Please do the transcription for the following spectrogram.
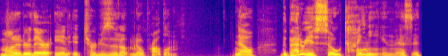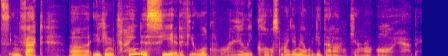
monitor there, and it charges it up no problem. Now, the battery is so tiny in this. It's, in fact, uh, you can kind of see it if you look really close. Am I going to be able to get that on camera? Oh, yeah, baby.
